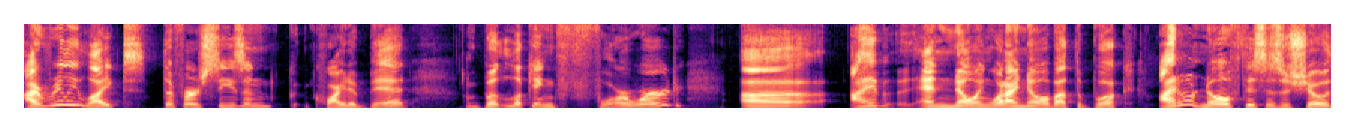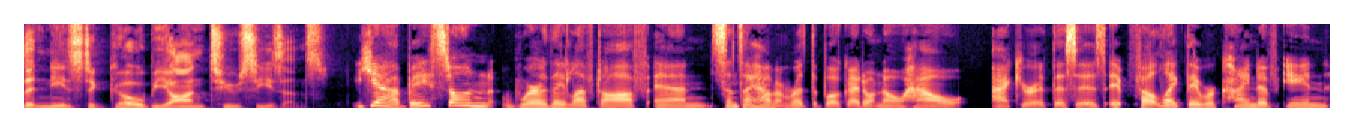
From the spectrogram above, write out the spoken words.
I, really liked the first season quite a bit, but looking forward, uh, I and knowing what I know about the book, I don't know if this is a show that needs to go beyond two seasons. Yeah, based on where they left off, and since I haven't read the book, I don't know how accurate this is. It felt like they were kind of in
